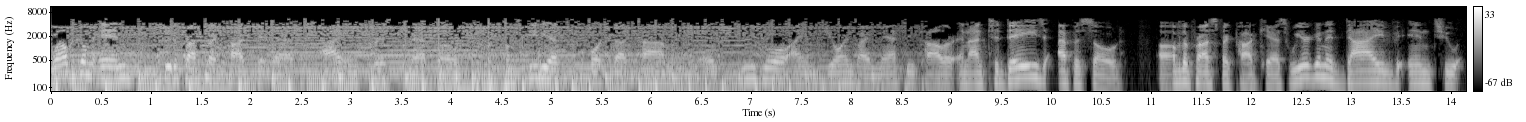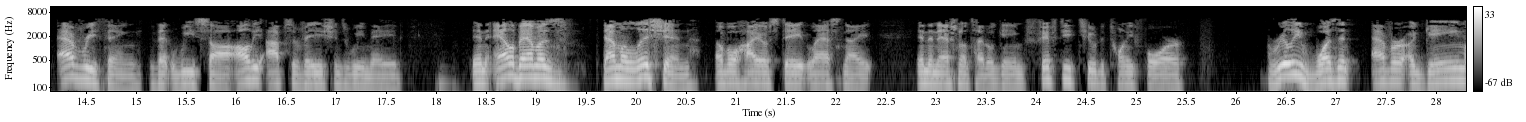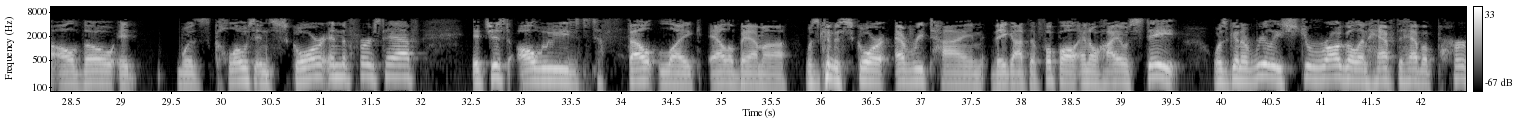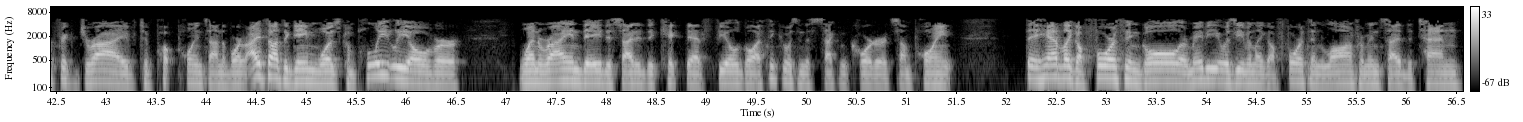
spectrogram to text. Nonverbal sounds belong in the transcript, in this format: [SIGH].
Welcome in to the Prospect Podcast. I am Chris Vasso from CBSSports.com, and as usual, I am joined by Matthew Coller. And on today's episode of the Prospect Podcast, we are going to dive into everything that we saw, all the observations we made in Alabama's demolition of Ohio State last night in the national title game, 52 to 24. Really wasn't ever a game, although it was close in score in the first half. It just always felt like Alabama was [LAUGHS] going to score every time they got the football, and Ohio State was going to really struggle and have to have a perfect drive to put points on the board. I thought the game was completely over when Ryan Day decided to kick that field goal. I think it was in the second quarter at some point. They had like a fourth and goal, or maybe it was even like a fourth and long from inside the 10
